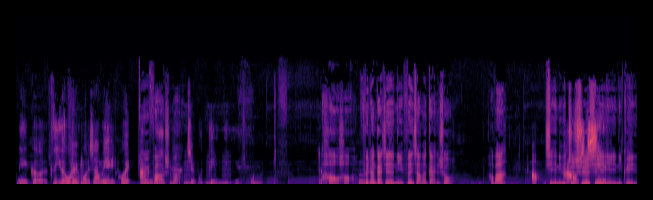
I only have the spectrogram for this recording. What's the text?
那个自己的微博上面会会发是吧？这部电影。好好，非常感谢你分享的感受，好吧？好，谢谢你的支持，谢谢你，你可以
